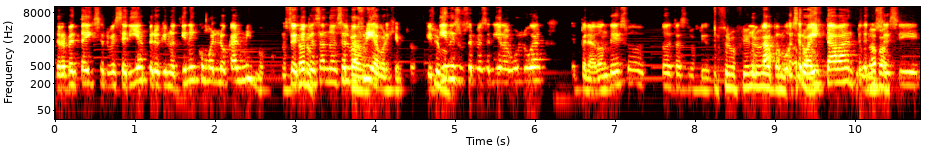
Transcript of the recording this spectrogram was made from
de repente hay cervecerías, pero que no tienen como el local mismo. No sé, estoy pensando en Selva Fría, por ejemplo, que tiene su cervecería en algún lugar. Espera, ¿dónde eso? ¿Dónde está Ah, puede ser, ahí estaba antes, no sé si.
